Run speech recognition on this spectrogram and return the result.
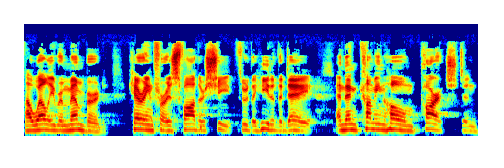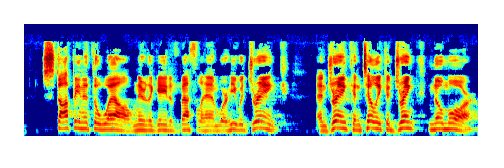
How well he remembered caring for his father's sheep through the heat of the day and then coming home parched and stopping at the well near the gate of Bethlehem where he would drink and drink until he could drink no more.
